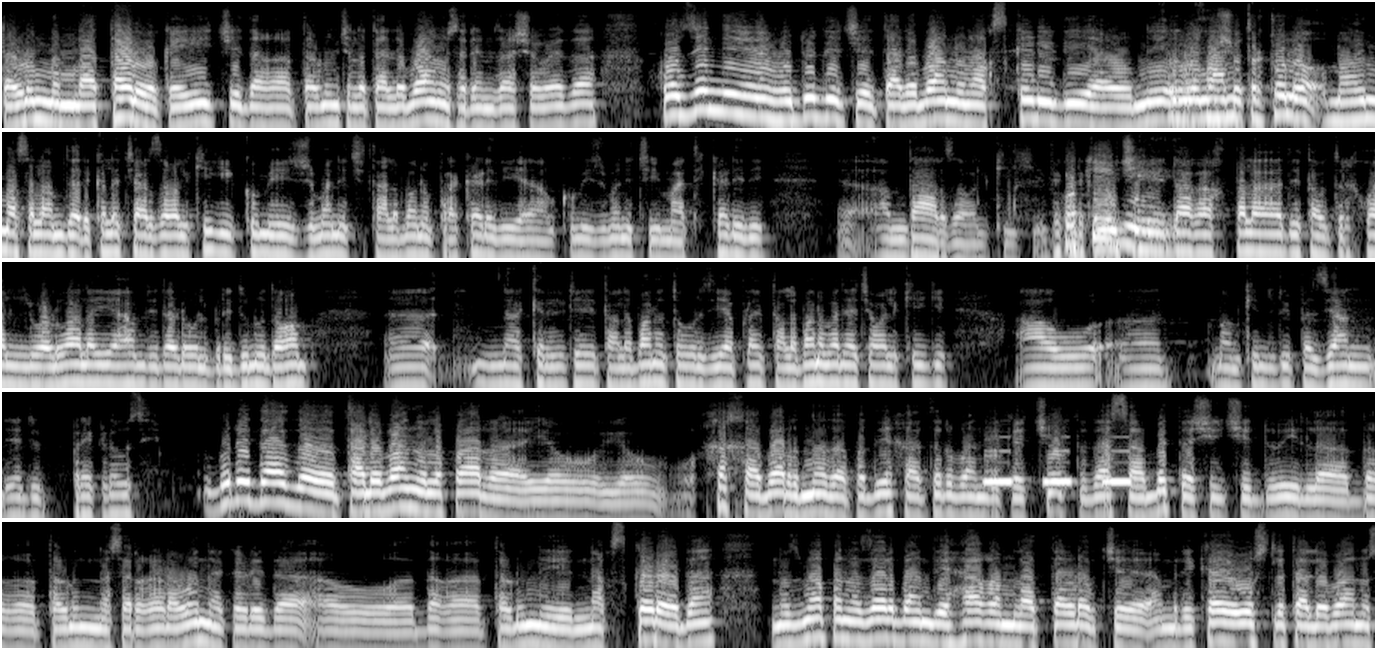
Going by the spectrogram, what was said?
تړون نه ملاتړ وکړي چې دغه تړون چې له طالبانو سره امضا شوی ده خو ځینې حدود یې چې طالبانو نقض کړي دي او نه یې ونې شو. تر ټولو مهم مسله همدا ده کله چې ارزول کېږي کومې ژمنې چې طالبانو پوره کړې دي او کومې ژمنې چې یې ماتې کړې دي همدا ارزول کېږي. فکر کوم چې دغه خپله د تاوتریخوالي لوړوالی یا هم د دا ډول بریدونو دوام دا کریډیټ یې طالبانو ته ورځي یا پړه یې په طالبانو باندې اچول کېږي او ممکن د دوی په زیان پرېکړه وشي؟ ګورئ دا د طالبانو لپاره یو یو ښه خبر نه ده، په دې خاطر باندې که چېرته دا ثابته شي چې دوی له دغه تړون نه سرغړونه کړې ده او دغه تړون یې نقض کړی ده، نو زما په نظر باندې هغه ملاتړ چې امریکا یې اوس له طالبانو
